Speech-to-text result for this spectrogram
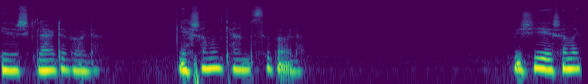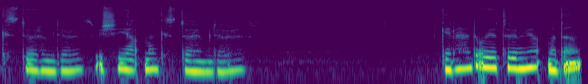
İlişkiler de böyle. Yaşamın kendisi böyle. Bir şey yaşamak istiyorum diyoruz. Bir şey yapmak istiyorum diyoruz. Genelde o yatırımı yapmadan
